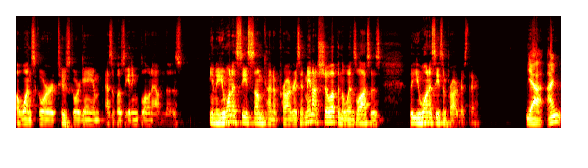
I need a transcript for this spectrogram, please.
a one score, two score game as opposed to getting blown out in those. You know, you want to see some kind of progress. It may not show up in the wins losses, but you want to see some progress there. Yeah, I'm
